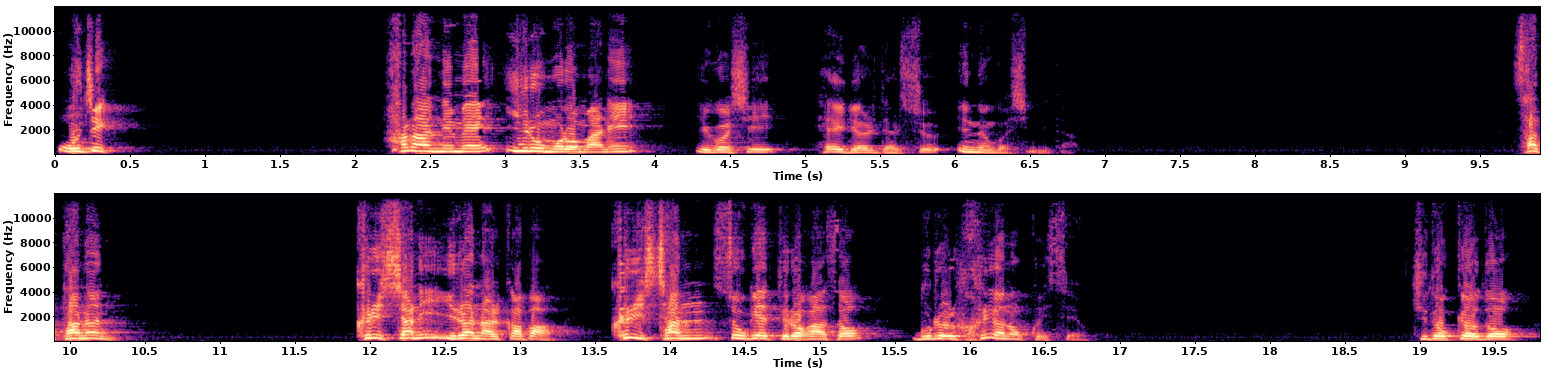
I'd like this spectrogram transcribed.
오직 하나님의 이름으로만이 이것이 해결될 수 있는 것입니다. 사탄은 크리스찬이 일어날까 봐 크리스찬 속에 들어가서 물을 흐려놓고 있어요. 기독교도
